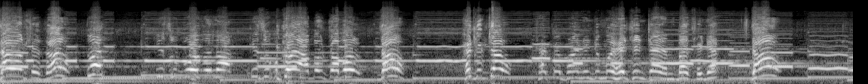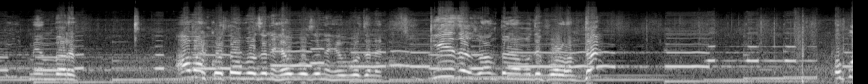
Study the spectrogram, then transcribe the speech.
যাও আছে ধুৎ, কিছু বোঝে না কিছু কই আবল তাবল যাও হেঁটে যাও। খেতে পানি দিব হেঁচিনটা এম্বাসি না। যাও মেম্বার আমার কথাও বোঝে না হেউ বোঝে না হেউ বোঝে না। কি যে যন্ত্রণার মধ্যে পড়লাম। ধ্যাৎ। অপু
